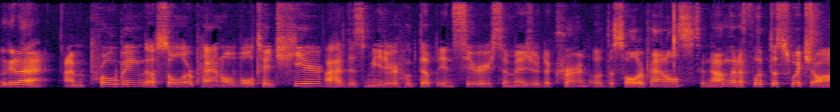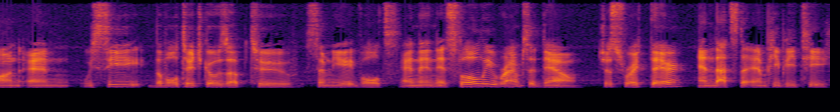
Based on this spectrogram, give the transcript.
Look at that. I'm probing the solar panel voltage here. I have this meter hooked up in series to measure the current of the solar panels. So now I'm gonna flip the switch on and we see the voltage goes up to 78 volts and then it slowly ramps it down just right there. And that's the MPPT.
